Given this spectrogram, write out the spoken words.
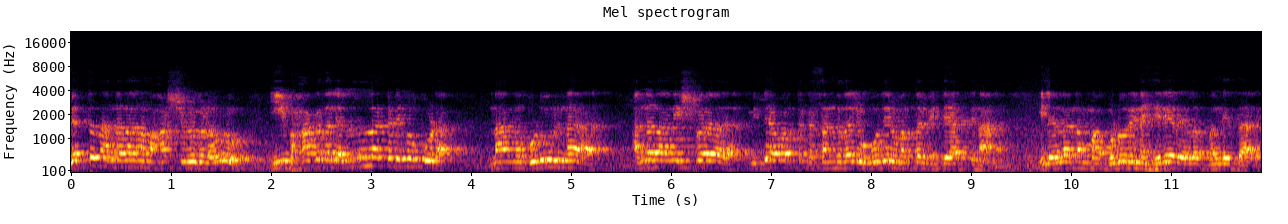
ಬೆತ್ತದ ಅನ್ನದಾನ ಮಹಾಶಿವಗಳವರು ಈ ಭಾಗದಲ್ಲಿ ಎಲ್ಲ ಕಡೆಗೂ ಕೂಡ ನಾನು ಗುಡೂರಿನ ಅನ್ನದಾನೇಶ್ವರ ವಿದ್ಯಾವರ್ತಕ ಸಂಘದಲ್ಲಿ ಓದಿರುವಂತ ವಿದ್ಯಾರ್ಥಿ ನಾನು. ಇಲ್ಲೆಲ್ಲ ನಮ್ಮ ಗುಡೂರಿನ ಹಿರಿಯರೆಲ್ಲ ಬಂದಿದ್ದಾರೆ.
